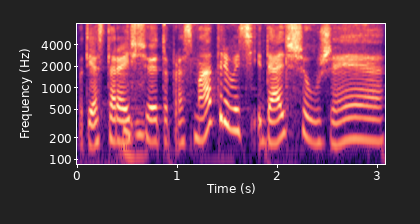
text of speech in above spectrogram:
Вот я стараюсь mm-hmm. все это просматривать и дальше уже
